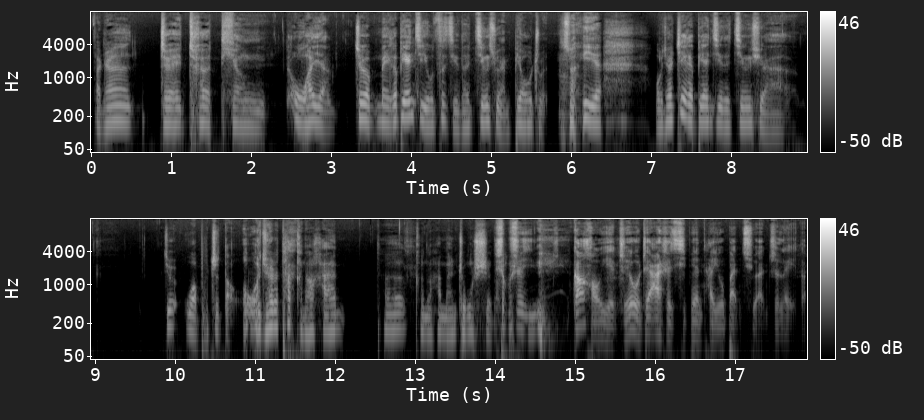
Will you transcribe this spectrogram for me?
反正这这挺，我也就每个编辑有自己的精选标准，所以我觉得这个编辑的精选，就我不知道，我觉得他可能还。他可能还蛮忠实的，是不是？刚好也只有这二十七篇他有版权之类的。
